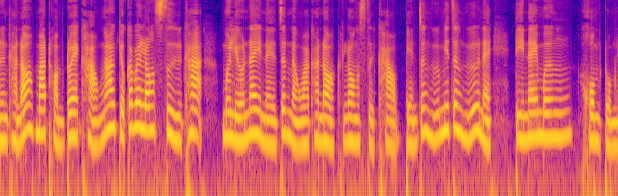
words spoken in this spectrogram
นึงค่ะเนาะมาถ่อมด้วยข่าวเงาเกี่ยวกับไปลองสื่อค่ะเมื่อเหลียวในในจึงหนังว่าค่ะเนาะลองสื่อข่าวเป็นจึงหือมีจึงหือในตีในเมืองคมตุ่มใน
